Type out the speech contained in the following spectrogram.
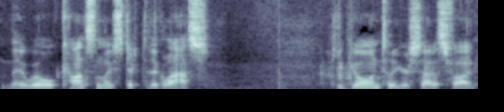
They will constantly stick to the glass. Keep going until you're satisfied.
